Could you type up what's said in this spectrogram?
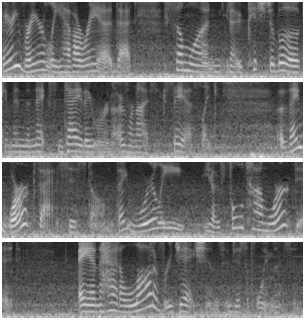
Very rarely have I read that someone, you know, pitched a book and then the next day they were an overnight success. Like, they worked that system. They really, you know, full time worked it and had a lot of rejections and disappointments and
